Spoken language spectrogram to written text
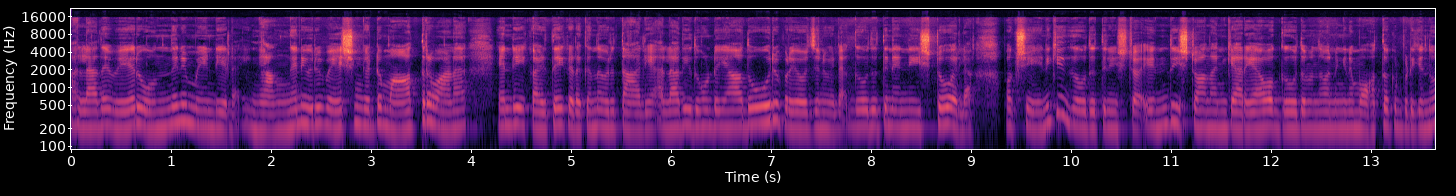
അല്ലാതെ വേറെ ഒന്നിനും വേണ്ടിയല്ല. അങ്ങനെ ഒരു വേഷം കെട്ട് മാത്രമാണ് എന്റെ ഈ കഴുത്തേ കിടക്കുന്ന ഒരു താലി. അല്ലാതെ ഇതുകൊണ്ട് യാതൊരു പ്രയോജനമില്ല ഗൗതത്തിന് എന്നെ ഇഷ്ടവുമല്ല. പക്ഷേ എനിക്ക് ഗൗതത്തിന് ഇഷ്ടം എന്ത് ഇഷ്ടമാണെന്ന് എനിക്ക് അറിയാവോ ഗൗതം എന്ന് പറഞ്ഞിങ്ങനെ മുഖത്തൊക്കെ പിടിക്കുന്നു.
